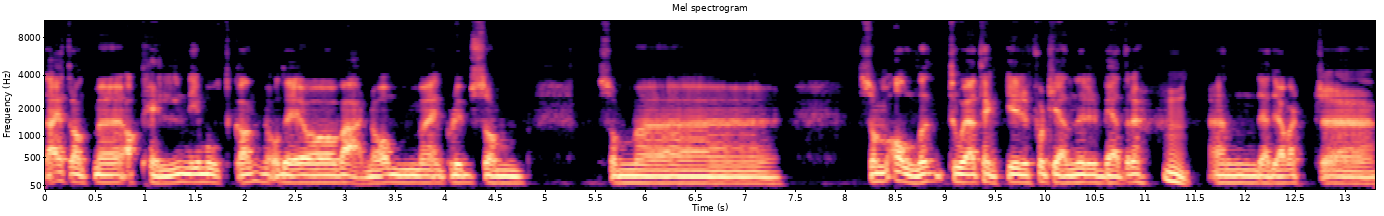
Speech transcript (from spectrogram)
det er et eller annet med appellen i motgang og det å verne om en klubb som som, eh, som alle tror jeg tenker fortjener bedre Mm. enn det de har vært eh,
